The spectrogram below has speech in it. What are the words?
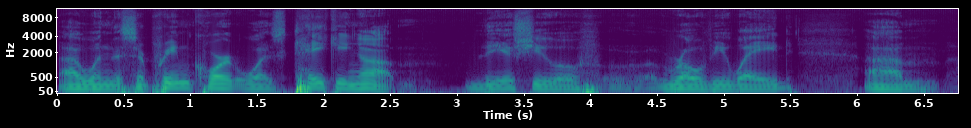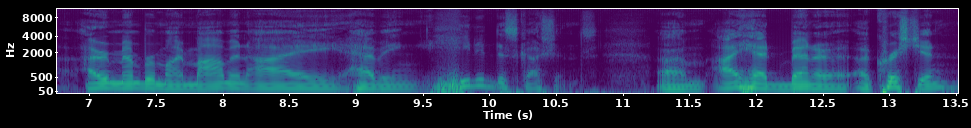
uh, when the Supreme Court was taking up the issue of Roe v. Wade, um, I remember my mom and I having heated discussions. Um, I had been a, a, Christian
